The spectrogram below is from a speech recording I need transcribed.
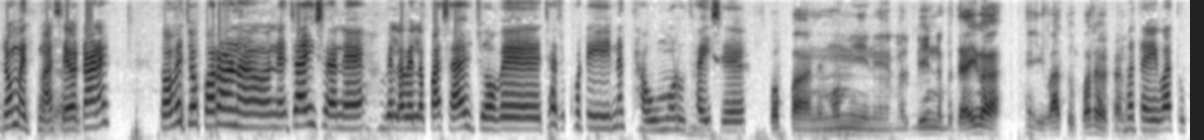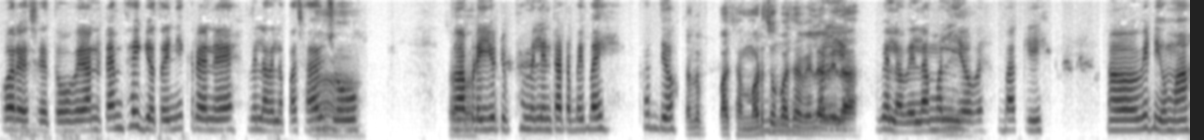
રમતમાં છે અટાણે. તો હવે જો કરણ ને જાય છે ને વેલા વેલા પાછા આવજો. હવે જાજુ ખોટી નથી થવું મોડું થાય છે. પપ્પા ને મમ્મી ને મારી બેન ને બધા આવ્યા. એ વાતો કરે અટાણે. બધા એ વાતું કરે છે. તો હવે આનો ટાઈમ થઈ ગયો તો એ નીકળે ને વેલા વેલા પાછા આવજો. તો આપણે YouTube family tata bye bye કરી દો ચાલો પાછા મળશું પાછા વેલા વેલા. વેલા વેલા મળીએ હવે બાકી વિડીયોમાં.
